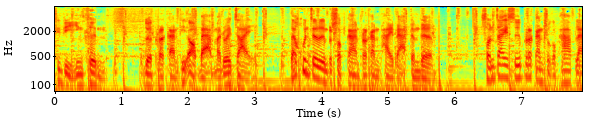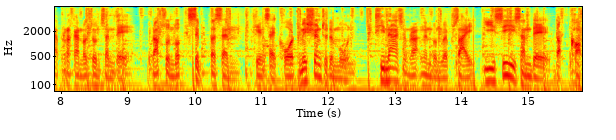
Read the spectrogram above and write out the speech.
ที่ดียิ่งขึ้น โดยประกันที่ออกแบบมาด้วยใจ และคุณจะลืมประสบการณ์ประกันภัยแบบเดิมๆ สนใจซื้อประกันสุขภาพและประกันรถยนต์ซันเดย์รับส่วนลด 10%เพียงใส่โค้ด mission to the moon ที่หน้าชำระเงินบนเว็บไซต์ easysunday.com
